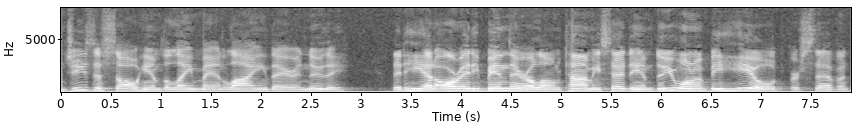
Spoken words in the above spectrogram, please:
When Jesus saw him, the lame man, lying there and knew that, that he had already been there a long time, he said to him, Do you want to be healed? Verse 7.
